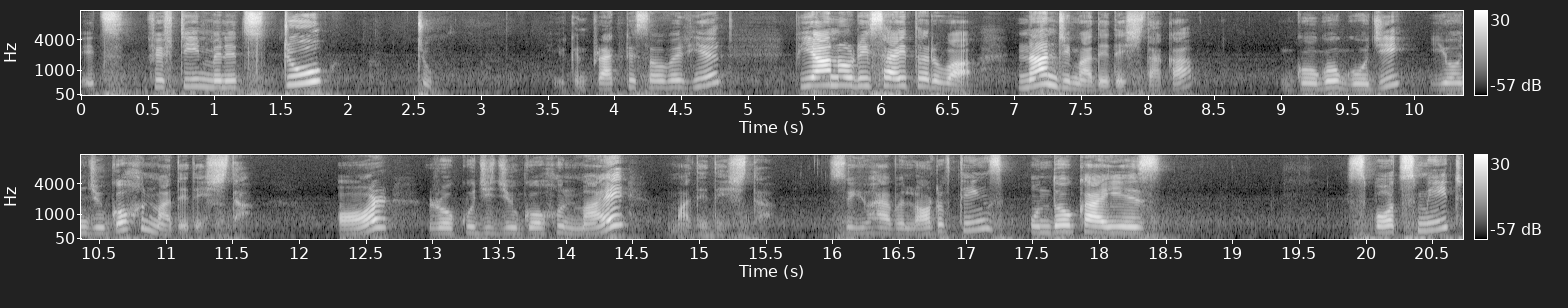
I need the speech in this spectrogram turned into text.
It is 15 minutes to 2. You can practice over here. Piano recital wa nanji made deshita ka? Gogo goji 45分まででした or 6時15分前まででした So, you have a lot of things. Undokai is sports meet,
